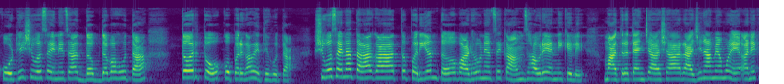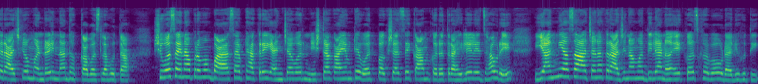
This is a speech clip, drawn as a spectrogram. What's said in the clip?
कोठे शिवसेनेचा दबदबा होता तर तो कोपरगाव येथे होता. शिवसेना तळागाळात पर्यंत वाढवण्याचे काम झावरे यांनी केले. मात्र त्यांच्या अशा राजीनाम्यामुळे अनेक राजकीय मंडळींना धक्का बसला होता. शिवसेना प्रमुख बाळासाहेब ठाकरे यांच्यावर निष्ठा कायम ठेवत पक्षाचे काम करत राहिलेले झावरे यांनी असा अचानक राजीनामा दिल्यानं एकच खळबळ उडाली होती.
